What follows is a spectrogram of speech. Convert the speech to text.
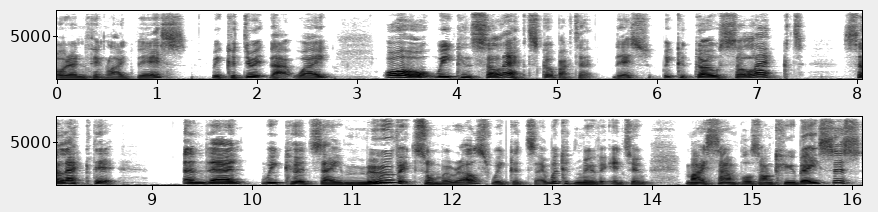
or anything like this. We could do it that way. Or we can select, let's go back to this, we could go select, select it, and then we could say move it somewhere else. We could say, we could move it into my samples on Cubasis.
